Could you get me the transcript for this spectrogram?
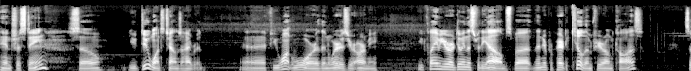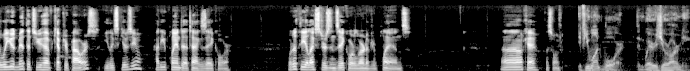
Interesting. So, you do want to challenge a hybrid. Uh, if you want war, then where is your army? You claim you are doing this for the Albs, but then you're prepared to kill them for your own cause? So will you admit that you have kept your powers Elex gives you? How do you plan to attack Xacor? What if the Alexiters in Xacor learn of your plans? Uh, okay, this one. If you want war, then where is your army?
